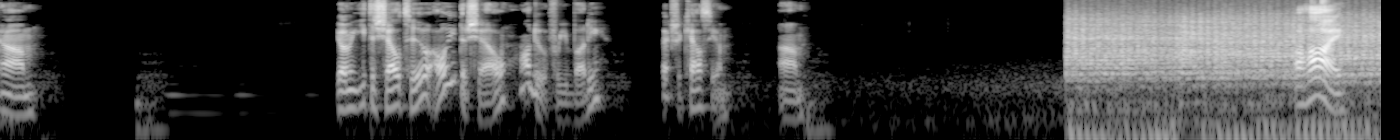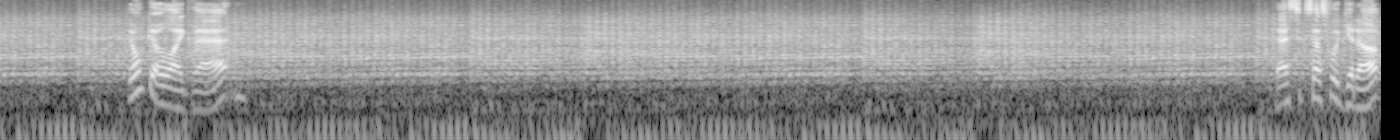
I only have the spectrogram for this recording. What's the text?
Um. You want me to eat the shell too? I'll eat the shell. I'll do it for you, buddy. Extra calcium. Um. Oh, hi. Don't go like that. Did I successfully get up?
